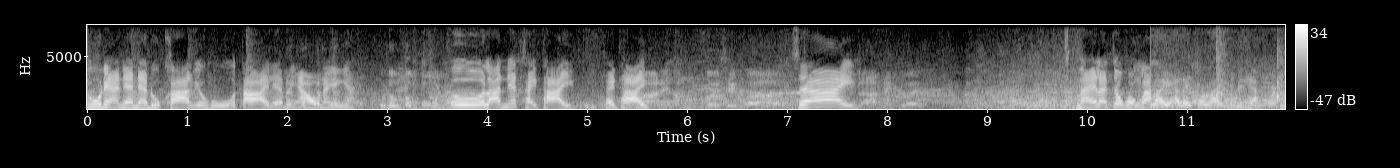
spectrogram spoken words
ดูเนี่ยเนี่ยเนี่ยดูคางเดี๋ยวโหตายแล้วไม่เอานะอย่างเงี้ย อุดมสมบูรณ์เออร้านเนี้ยใครถ่ายใครถ่ายร้านนี้ต้องสวยเช้งกว่าใช่ ร้านหนึงด้วย ไหนล่ะเจ้าของร้านไหลอะไรเท่าไหร่เนี่ยอื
